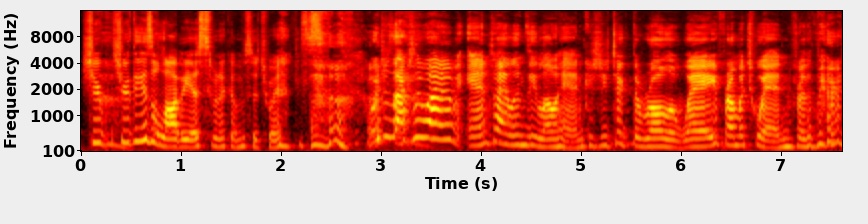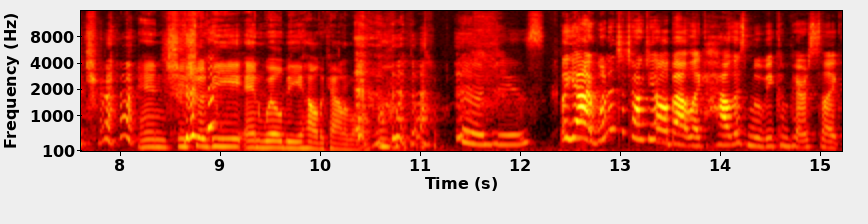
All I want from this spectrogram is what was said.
Shru- Shruti is a lobbyist when it comes to twins. Which is actually why I'm anti Lindsay Lohan because she took the role away from a twin for the Parent Trap. And she should be and will be held accountable. oh jeez. But yeah, I wanted to talk to y'all about like how this movie compares to like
